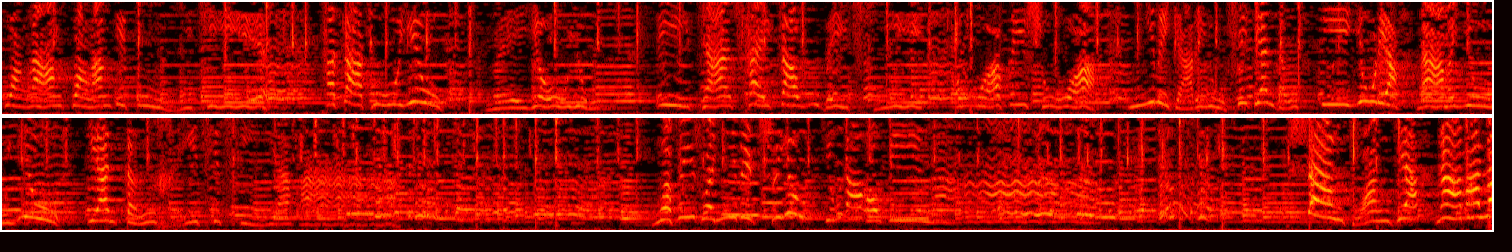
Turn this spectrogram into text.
咣啷咣啷的动一起，他榨出油没有用，才榨五百七。莫非说你们家的用水点灯的油亮那么用油，点灯黑漆漆呀？莫非说你们吃油就到病啊？上庄稼那么劳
